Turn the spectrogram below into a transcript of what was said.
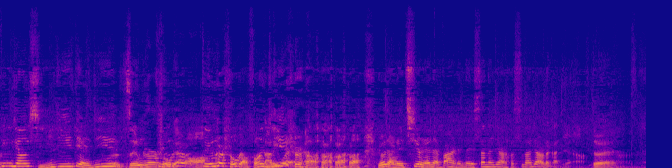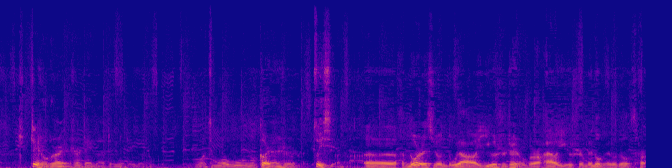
冰箱、洗衣机、电视机呃、自行车、手表自、行车、手表、缝纫机是吧？有点那七十年代、八十年代三大件儿和四大件儿的感觉啊。对，这首歌也是这个这个这个，我就我我我个人是最喜欢的了啊。呃，很多人喜欢毒药，一个是这首歌，还有一个是每朵玫瑰都有刺儿，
